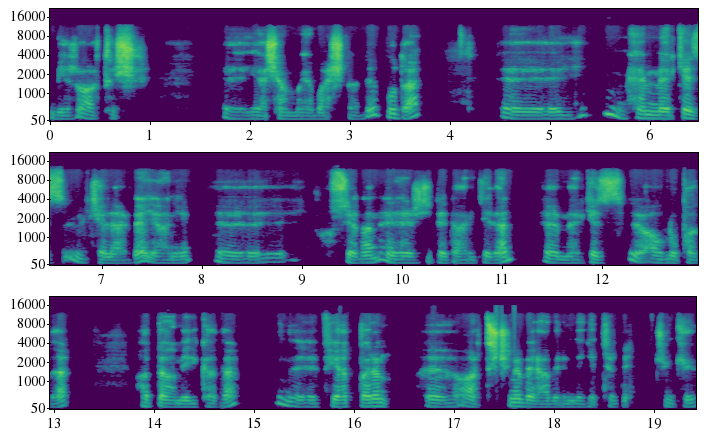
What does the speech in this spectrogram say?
bir artış e, yaşanmaya başladı. Bu da e, hem merkez ülkelerde yani e, Rusya'dan enerji tedarik eden e, merkez e, Avrupa'da hatta Amerika'da e, fiyatların e, artışını beraberinde getirdi. Çünkü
